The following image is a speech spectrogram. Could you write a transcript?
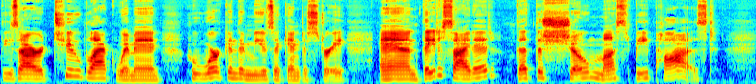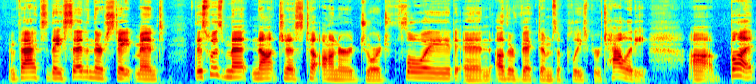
These are two black women who work in the music industry, and they decided that the show must be paused. In fact, they said in their statement, this was meant not just to honor George Floyd and other victims of police brutality, uh, but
